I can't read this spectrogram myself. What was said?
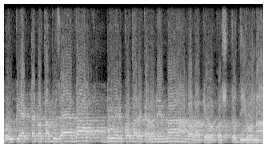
বউকে একটা কথা বুঝায় দাও, বউয়ের কথার কারণে মা বাবাকেও কষ্ট দিও না।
